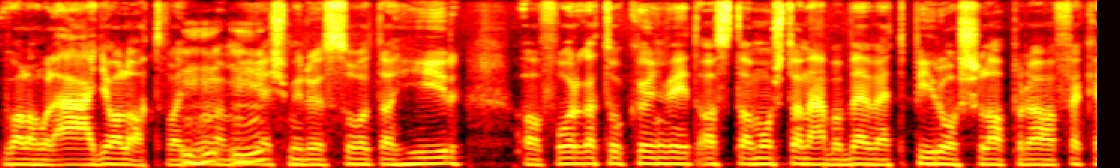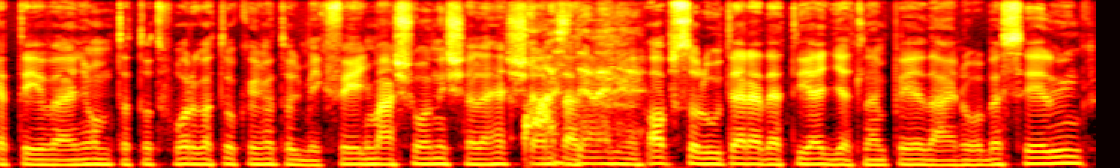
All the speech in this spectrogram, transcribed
valahol ágy alatt, vagy uh-huh, valami uh-huh. ilyesmiről szólt a hír, a forgatókönyvét, azt a mostanában bevett piros lapra, feketével nyomtatott forgatókönyvet, hogy még fénymásolni se lehessen. Az Tehát abszolút eredeti egyetlen példányról beszélünk,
